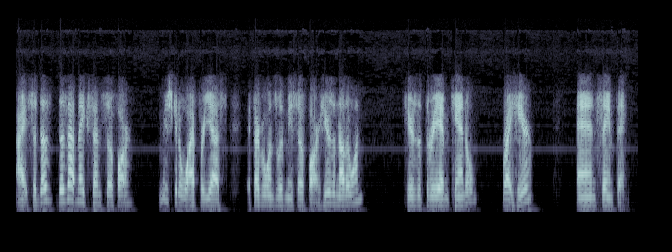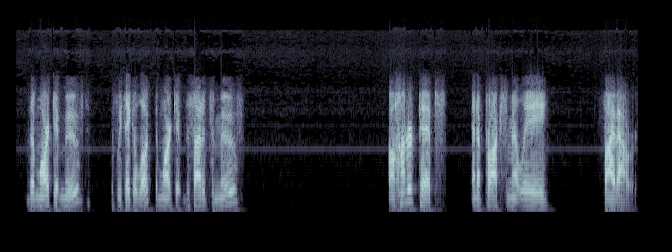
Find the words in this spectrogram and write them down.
All right. So does does that make sense so far? Let me just get a Y for yes if everyone's with me so far. Here's another one. Here's the 3 a.m. candle right here. And same thing. The market moved. If we take a look, the market decided to move 100 pips in approximately five hours.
